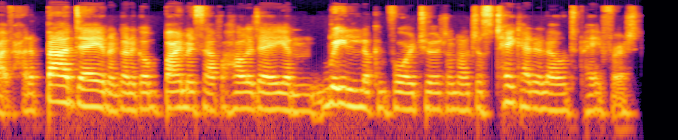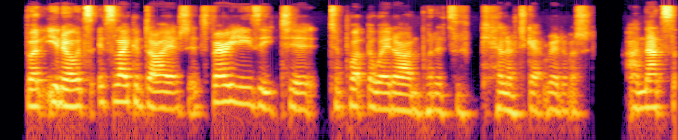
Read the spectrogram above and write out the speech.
I've had a bad day and I'm going to go buy myself a holiday and really looking forward to it and I'll just take out a loan to pay for it. But you know, it's it's like a diet. It's very easy to to put the weight on, but it's a killer to get rid of it. And that's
